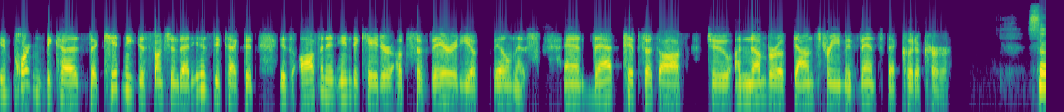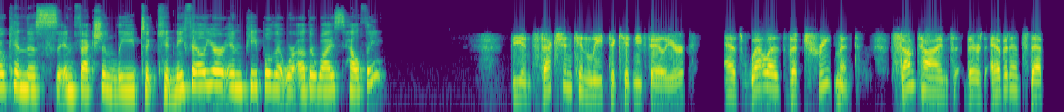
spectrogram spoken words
important because the kidney dysfunction that is detected is often an indicator of severity of illness. And that tips us off to a number of downstream events that could occur. So, can this infection lead to kidney failure in people that were otherwise healthy? The infection can lead to kidney failure as well as the treatment. Sometimes there's evidence that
